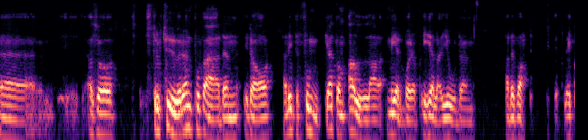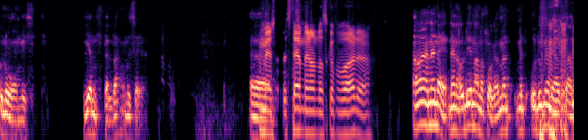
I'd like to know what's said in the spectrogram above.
Eh, alltså, strukturen på världen idag hade inte funkat om alla medborgare i hela jorden hade varit ekonomiskt jämställda, om vi säger. Det som bestämmer om de ska få vara det då? Ah, nej, nej, nej, och det är en annan fråga. Men, men, och då menar jag så här,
